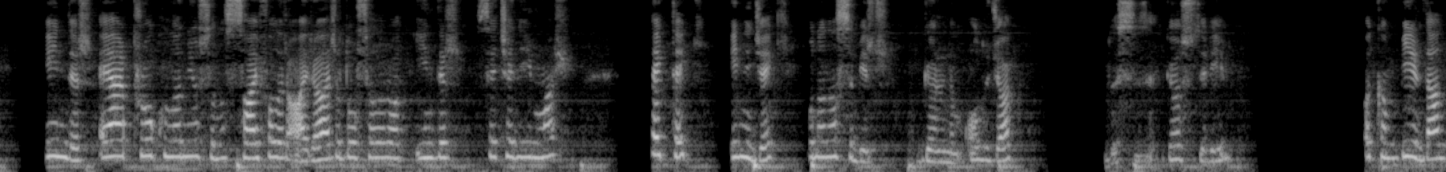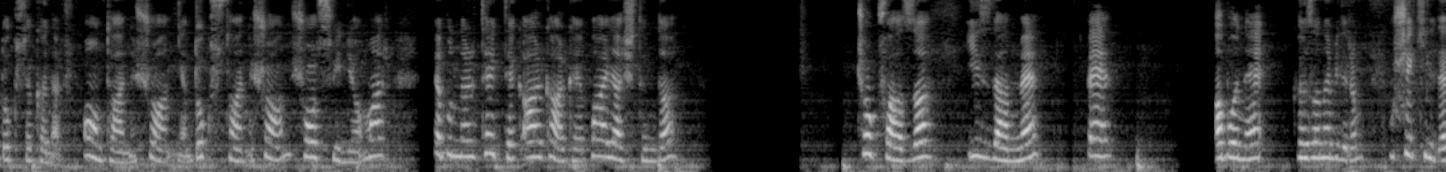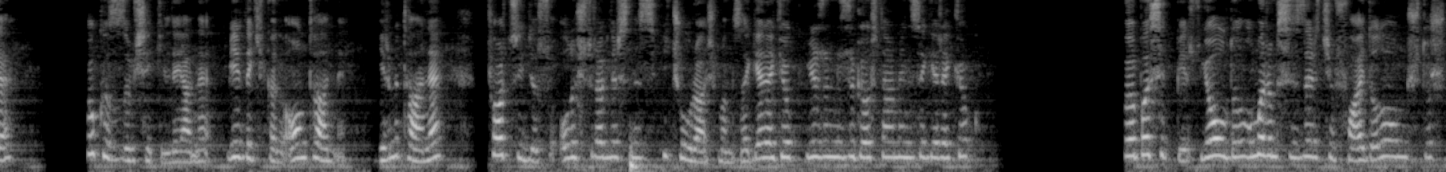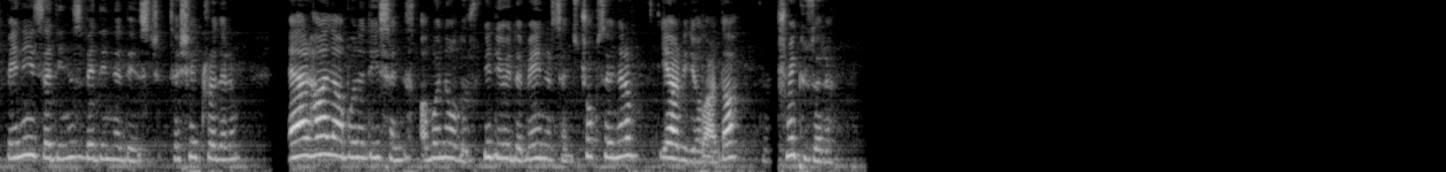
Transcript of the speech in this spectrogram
İndir. Eğer Pro kullanıyorsanız sayfaları ayrı ayrı dosyalar olarak indir seçeneğim var. Tek tek inecek. Buna nasıl bir görünüm olacak? Burada size göstereyim. Bakın 1'den 9'a kadar 10 tane şu an yani 9 tane şu an shorts videom var. Ve bunları tek tek arka arkaya paylaştığımda çok fazla izlenme ve abone kazanabilirim. Bu şekilde çok hızlı bir şekilde yani 1 dakikada 10 tane 20 tane short videosu oluşturabilirsiniz. Hiç uğraşmanıza gerek yok. Yüzünüzü göstermenize gerek yok. Böyle basit bir yoldu. Umarım sizler için faydalı olmuştur. Beni izlediğiniz ve dinlediğiniz için teşekkür ederim. Eğer hala abone değilseniz abone olur. Videoyu da beğenirseniz çok sevinirim. Diğer videolarda görüşmek üzere.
